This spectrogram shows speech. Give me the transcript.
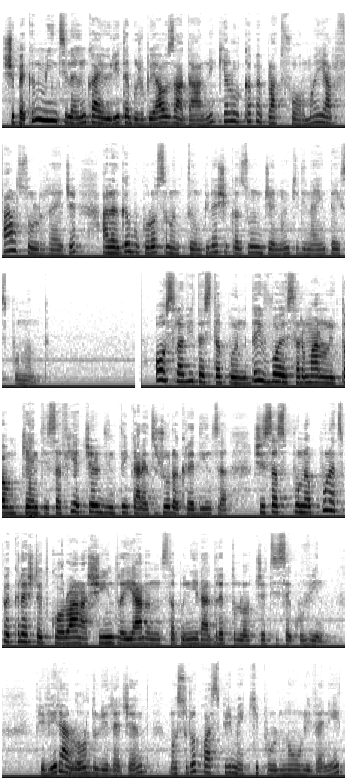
Și pe când mințile încă aiurite bâșbuiau zadarnic, el urcă pe platformă, iar falsul rege alergă bucuros să-l întâmpine și căzu în genunchi dinainte îi spunând – o, slăvite stăpân, dă-i voie sărmanului Tom Kenty să fie cel din tâi care îți jură credință și să spună, puneți pe creștet coroana și intră iar în stăpânirea drepturilor ce ți se cuvin. Privirea lordului regent măsură cu asprime chipul noului venit,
